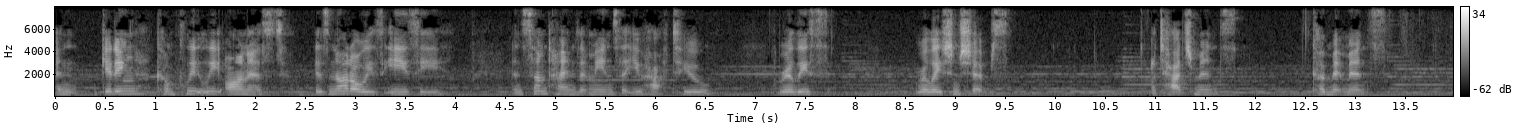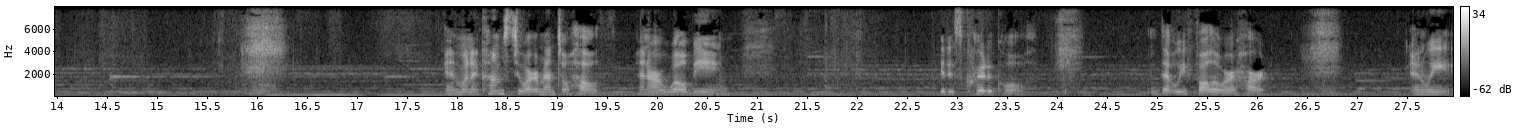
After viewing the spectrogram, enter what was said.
And getting completely honest is not always easy. And sometimes it means that you have to release relationships, attachments, commitments. When it comes to our mental health and our well being, it is critical that we follow our heart and we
